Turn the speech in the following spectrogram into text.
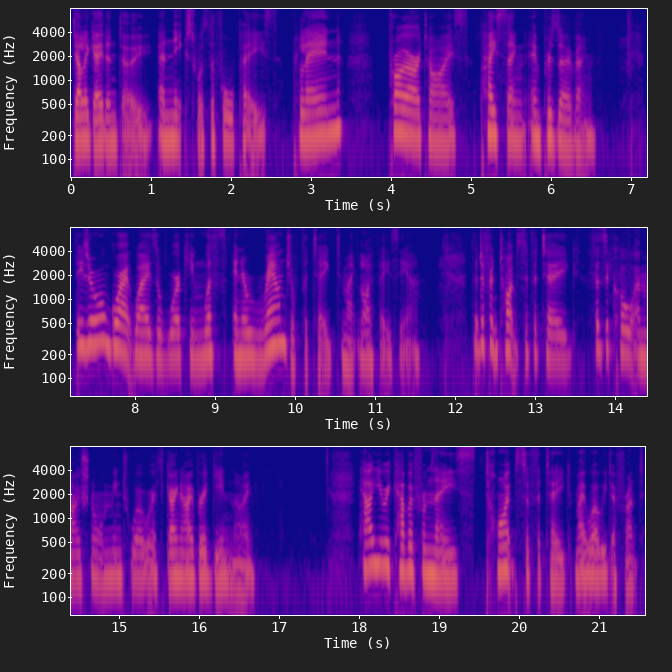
delegate, and do. And next was the four Ps plan, prioritise, pacing, and preserving. These are all great ways of working with and around your fatigue to make life easier. The different types of fatigue, physical, emotional, and mental, are worth going over again though. How you recover from these types of fatigue may well be different,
